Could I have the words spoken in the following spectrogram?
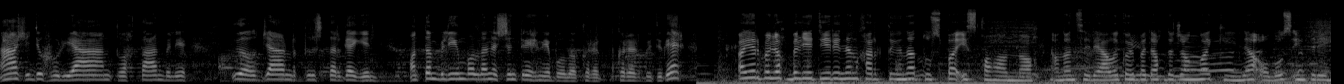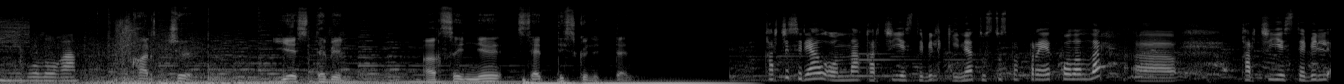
аха шиди хурьян, туактан били ылжан тырыстарга ген. Онтан билим болдан эсен трехне боло көрөр күтүгер. Айыр бөлөк билетиринен хартыына туспа ис кохоннох. Онон сериалы көрбөтөк да жоңга кийине олус интерехне болууга. Карчы, естебил, аксыйне сәттис күнүттен. Карчы сериал онна карчы естебил кине тус-тус проект болалар. Карчы естебил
